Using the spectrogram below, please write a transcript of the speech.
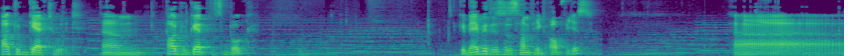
how to get to it. Um, how to get this book. Okay, maybe this is something obvious. Uh,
